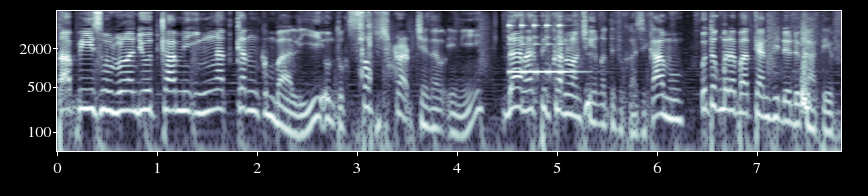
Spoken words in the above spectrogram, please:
Tapi sebelum lanjut, kami ingatkan kembali untuk subscribe channel ini dan aktifkan lonceng notifikasi kamu untuk mendapatkan video edukatif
